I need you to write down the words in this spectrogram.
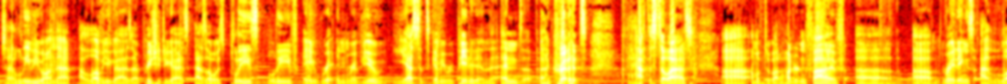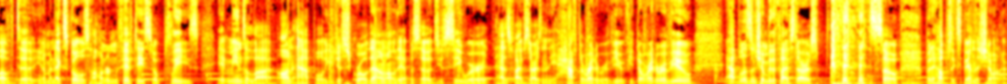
So I leave you on that. I love you guys. I appreciate you guys. As always, please leave a written review. Yes, it's going to be repeated in the end uh, credits. I have to still ask. Uh, I'm up to about 105 uh, uh, ratings. I love to, you know, my next goal is 150. So please, it means a lot on Apple. You just scroll down all the episodes, you see where it has five stars, and then you have to write a review. If you don't write a review, Apple doesn't show me the five stars. so, but it helps expand the show, and I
